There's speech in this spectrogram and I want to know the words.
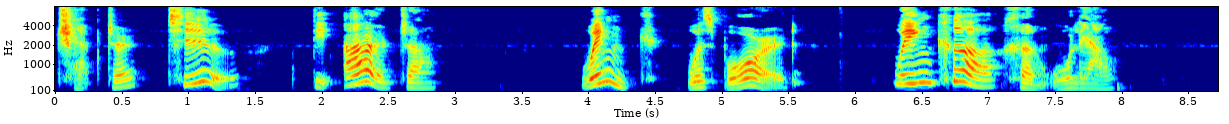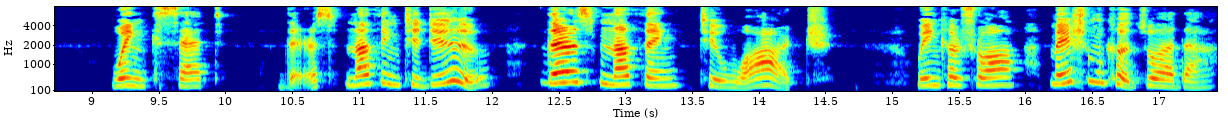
Chapter Two，第二章。Wink was bored，温克很无聊。Wink said, "There's nothing to do." There's nothing to watch. 温克说：“没什么可做的，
